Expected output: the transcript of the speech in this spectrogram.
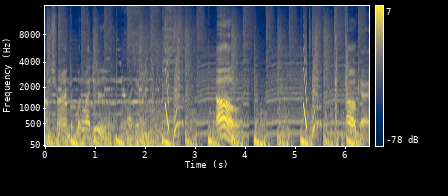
I'm trying to. What do I do? What am I doing? Oh. Oh, okay.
